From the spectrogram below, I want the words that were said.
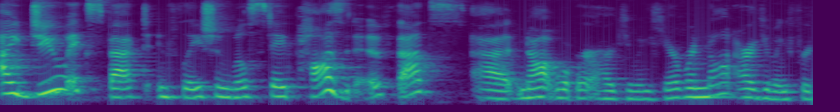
I do expect inflation will stay positive. That's uh, not what we're arguing here. We're not arguing for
